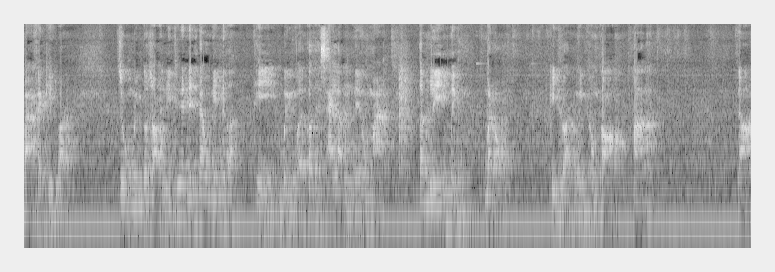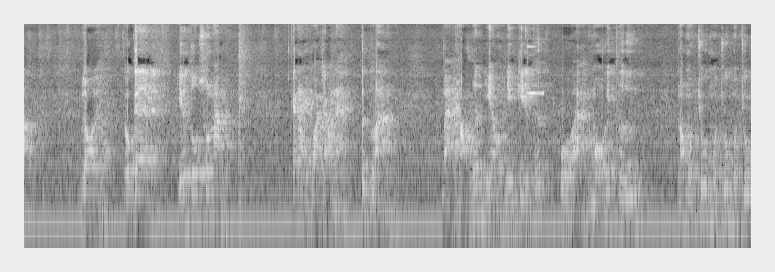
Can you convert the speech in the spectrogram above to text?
bạn phải kỷ luật. Dù mình có giỏi lý thuyết đến đâu đi nữa, thì mình vẫn có thể sai lầm nếu mà tâm lý mình bất ổn, kỷ luật mình không có, ha đó. Rồi, ok. Yếu tố số 5 cái này quan trọng này tức là bạn học rất nhiều, nhưng kiến thức của bạn mỗi thứ nó một chút một chút một chút,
